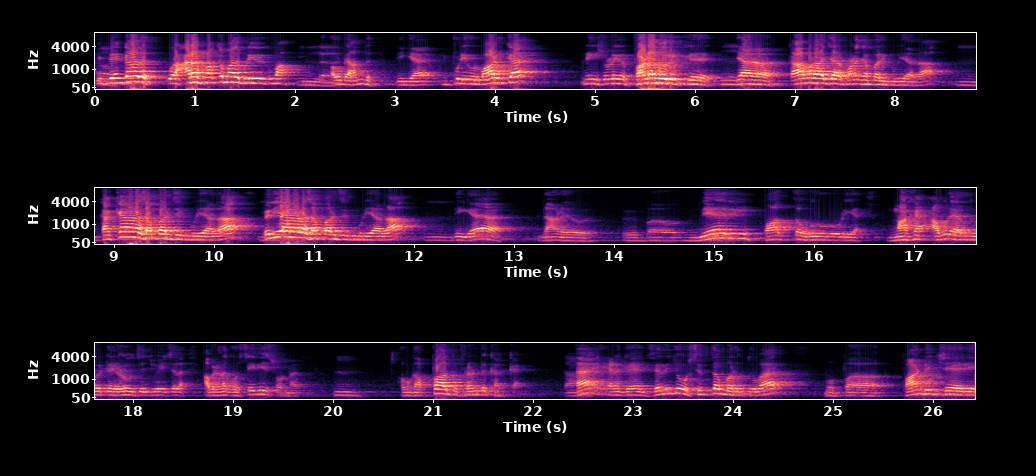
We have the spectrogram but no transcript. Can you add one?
இப்ப எங்காவது ஒரு அரை பக்கமா இப்படி இருக்குமா? இல்ல. அவருடைய அந்த நீங்க இப்படி ஒரு வாழ்க்கை நீங்க சொல்றீங்க பணம் இருக்கு. காமராஜார் பணம் சம்பாதிக்க முடியாதா. கக்கனால சம்பாதிச்சிருக்க முடியாதா? பெரியாரால சம்பாதிச்சிருக்க முடியாதா. நீங்க நான் நேரில் பார்த்த ஒருவருடைய மகன் அவர் இறந்து போயிட்டு எழுபத்தஞ்சு வயசுல. அவர் எனக்கு ஒரு செய்தியை சொன்னார். அவங்க அப்பாவுக்கு ஃப்ரெண்டு கக்க. ஆ. ஆ, எனக்கு தெரிஞ்ச ஒரு சித்த மருத்துவர் பாண்டிச்சேரி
